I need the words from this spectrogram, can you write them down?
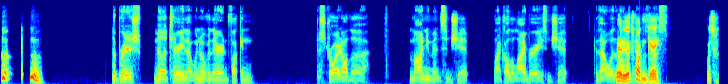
the British military that went over there and fucking destroyed all the monuments and shit, like all the libraries and shit. Because that was Yeah, dude, that's that fucking gay. us. That's,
